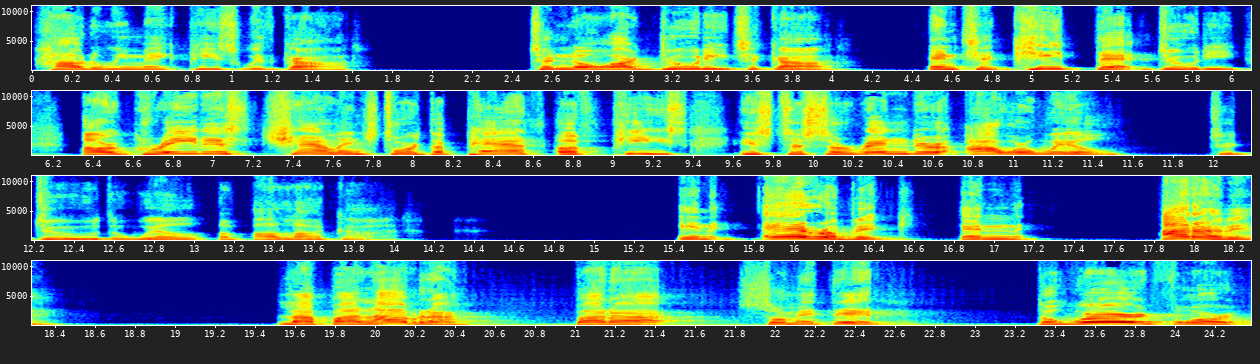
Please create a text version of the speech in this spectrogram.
How do we make peace with God? To know our duty to God and to keep that duty. Our greatest challenge toward the path of peace is to surrender our will to do the will of Allah God. In Arabic, en árabe, la palabra para someter The word for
